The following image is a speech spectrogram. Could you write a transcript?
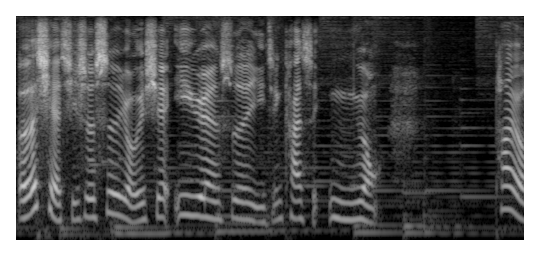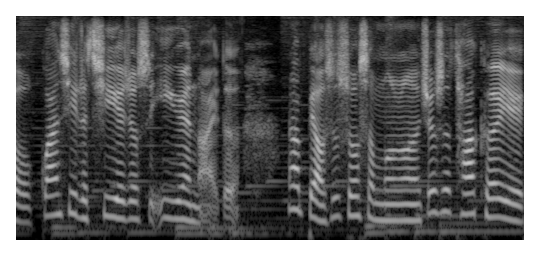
而且其实是有一些医院是已经开始应用，它有关系的企业就是医院来的。那表示说什么呢？就是它可以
